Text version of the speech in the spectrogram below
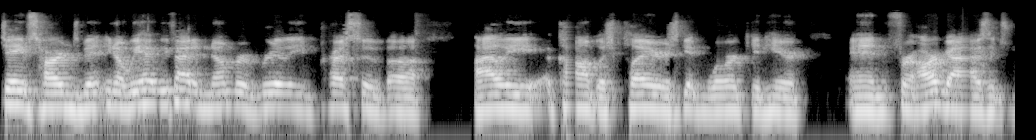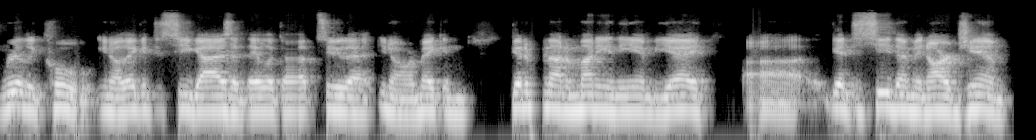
James Harden's been, you know, we had, we've had a number of really impressive, uh, highly accomplished players getting work in here. And for our guys, it's really cool. You know, they get to see guys that they look up to that, you know, are making good amount of money in the NBA, uh, get to see them in our gym.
